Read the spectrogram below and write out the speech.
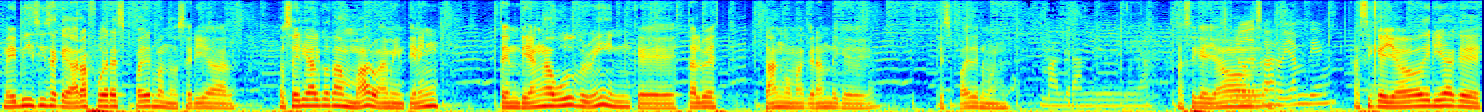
maybe si se quedara fuera Spider-Man no sería, no sería algo tan malo. I tienen, tendrían a Wolverine, que es tal vez tan o más grande que, que Spider-Man más grande, yo diría. Así que yo. Si lo desarrollan bien. Así que yo diría que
